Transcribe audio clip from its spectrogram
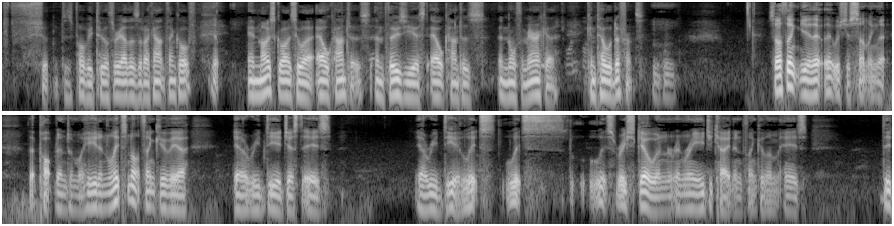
Shit, there's probably two or three others that I can't think of. Yep. And most guys who are elk hunters, enthusiast elk hunters in North America, can tell the difference. Mm-hmm. So I think yeah, that that was just something that, that popped into my head. And let's not think of our our red deer just as our red deer. Let's let's let's reskill and, and re-educate and think of them as they're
